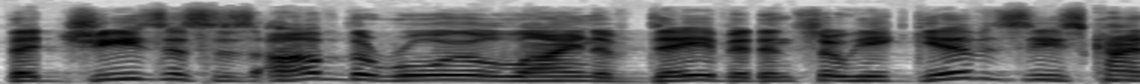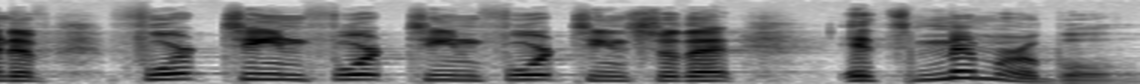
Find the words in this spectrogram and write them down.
that Jesus is of the royal line of David. And so he gives these kind of 14, 14, 14 so that it's memorable.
